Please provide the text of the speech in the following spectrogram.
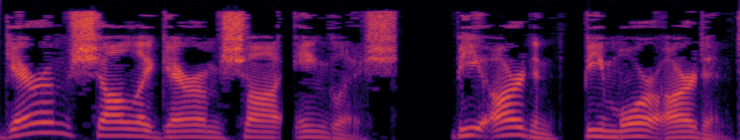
Garam Shah La Garam Shah English, Be Ardent, Be More Ardent,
